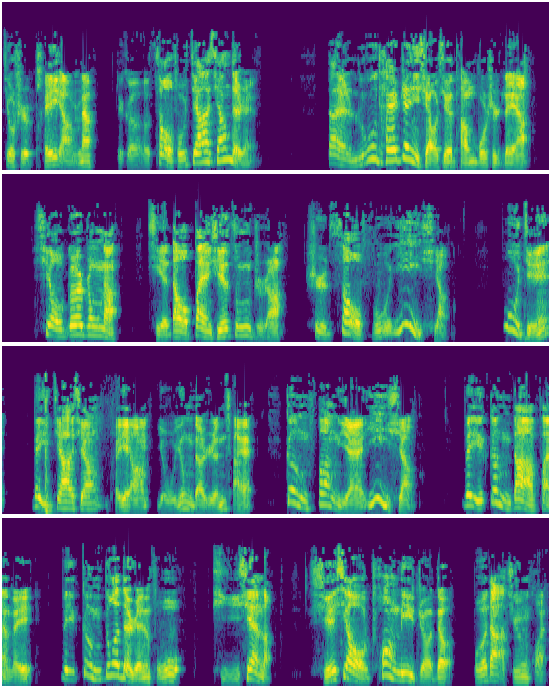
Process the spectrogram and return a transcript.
就是培养呢这个造福家乡的人。但芦台镇小学堂不是这样，校歌中呢写到办学宗旨啊是造福异乡，不仅为家乡培养有用的人才。更放眼异乡，为更大范围、为更多的人服务，体现了学校创立者的博大胸怀。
